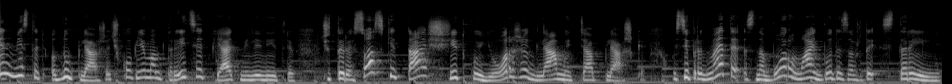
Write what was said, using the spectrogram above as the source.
Він містить одну пляшечку об'ємом 35 мл, 4 соски та щітку йоржик для миття пляшки. Усі предмети з набору мають бути завжди стерильні.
